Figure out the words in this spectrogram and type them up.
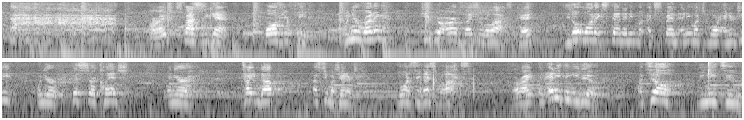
All right, as fast as you can. Balls of your feet. When you're running, keep your arms nice and relaxed, okay? You don't want to extend any, expend any much more energy when your fists are clenched and you're tightened up. That's too much energy. You want to stay nice and relaxed, all right? And anything you do until you need to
